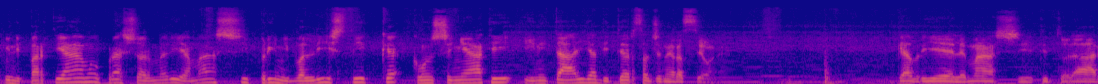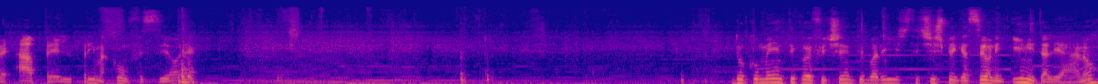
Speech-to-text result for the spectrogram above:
quindi partiamo presso Armeria Massi, primi ballistic consegnati in Italia di terza generazione. Gabriele Massi, titolare, il prima confezione. Documenti, coefficienti balistici, spiegazioni in italiano.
